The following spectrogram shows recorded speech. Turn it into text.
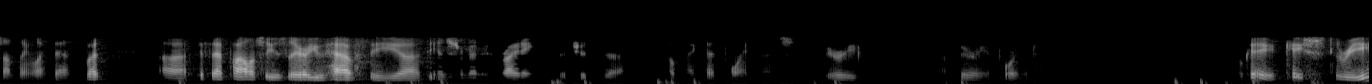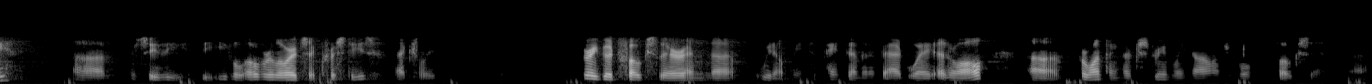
something like that. But uh, if that policy is there, you have the uh, the instrument in writing that should uh, help make that point. That's very uh, very important. Okay, case three. Um, you see the, the evil overlords at Christie's. Actually, very good folks there, and uh, we don't mean to paint them in a bad way at all. Uh, for one thing, they're extremely knowledgeable folks in, uh,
